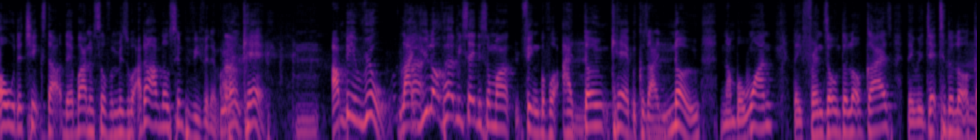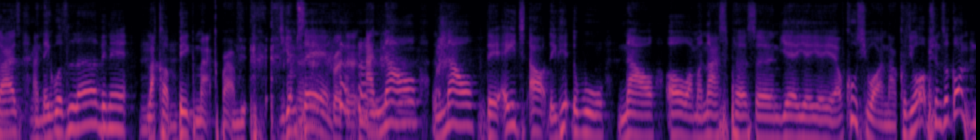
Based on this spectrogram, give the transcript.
older chicks that they're by themselves and miserable. I don't have no sympathy for them. I don't care. Mm. I'm being real. Like you lot have heard me say this on my thing before. I mm. don't care because I mm. know number one, they friend zoned a lot of guys, they rejected a lot of guys, and they was loving it like a mm-hmm. Big Mac, bruv. Do you get what I'm saying? and now, now they're aged out, they've hit the wall. Now, oh, I'm a nice person. Yeah, yeah, yeah, yeah. Of course you are now because your options are gone.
